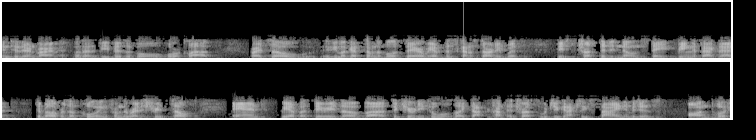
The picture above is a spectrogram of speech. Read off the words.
into their environment, whether it be physical or cloud right? So if you look at some of the bullets there, we have this kind of started with this trusted and known state being the fact that developers are pulling from the registry itself, and we have a series of uh, security tools like Docker Content Trust, which you can actually sign images on push,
